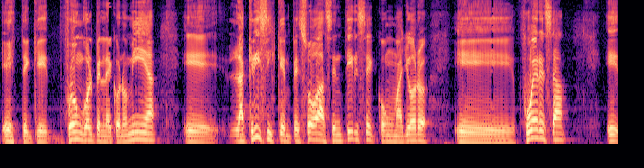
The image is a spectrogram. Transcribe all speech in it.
este, que fue un golpe en la economía, eh, la crisis que empezó a sentirse con mayor eh, fuerza, eh,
